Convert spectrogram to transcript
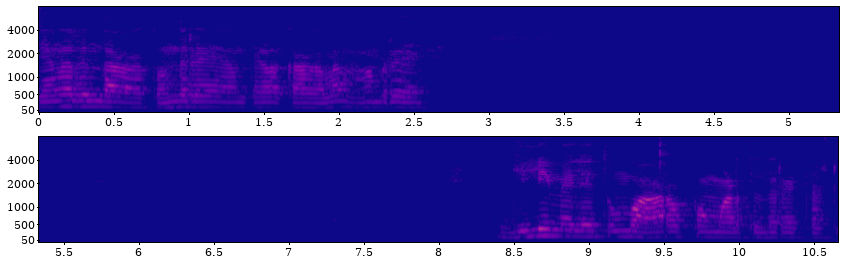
ಜನರಿಂದ ತೊಂದರೆ ಅಂತ ಹೇಳೋಕ್ಕಾಗಲ್ಲ ಅಂದರೆ ಗಿಲ್ಲಿ ಮೇಲೆ ತುಂಬ ಆರೋಪ ಮಾಡ್ತಿದ್ದಾರೆ ಕಷ್ಟ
